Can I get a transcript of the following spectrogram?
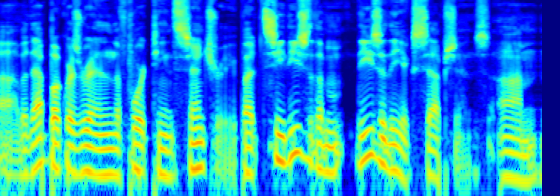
Uh, but that book was written in the 14th century. But see, these are the these are the exceptions. Um,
